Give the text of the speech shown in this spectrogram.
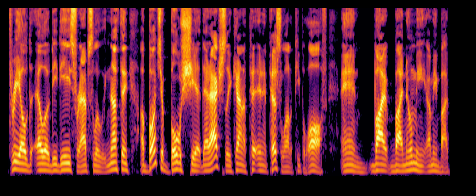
three LODDs for absolutely nothing. A bunch of bullshit that actually kind of, and it pissed a lot of people off. And by, by no means, I mean, by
